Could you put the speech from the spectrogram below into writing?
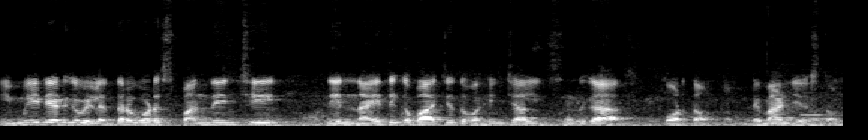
ఇమీడియట్గా వీళ్ళిద్దరూ కూడా స్పందించి దీన్ని నైతిక బాధ్యత వహించాల్సిందిగా కోరుతా ఉన్నాం డిమాండ్ చేస్తాం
